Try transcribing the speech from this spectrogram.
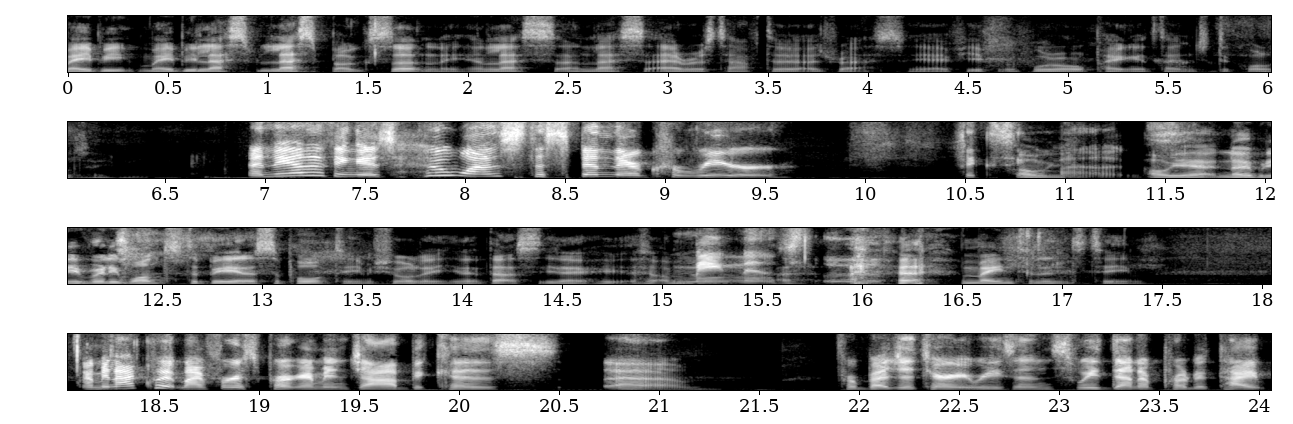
maybe maybe less less bugs certainly, and less and less errors to have to address. Yeah, if you, if we're all paying attention to quality. And the other thing is, who wants to spend their career fixing Oh, bugs? Oh yeah, nobody really wants to be in a support team. Surely, you know that's you know who, Maintenance. maintenance team. I mean, I quit my first programming job because, um, for budgetary reasons, we'd done a prototype.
